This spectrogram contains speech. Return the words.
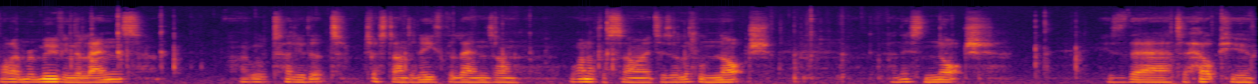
While I'm removing the lens I will tell you that just underneath the lens on one of the sides is a little notch and this notch is there to help you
